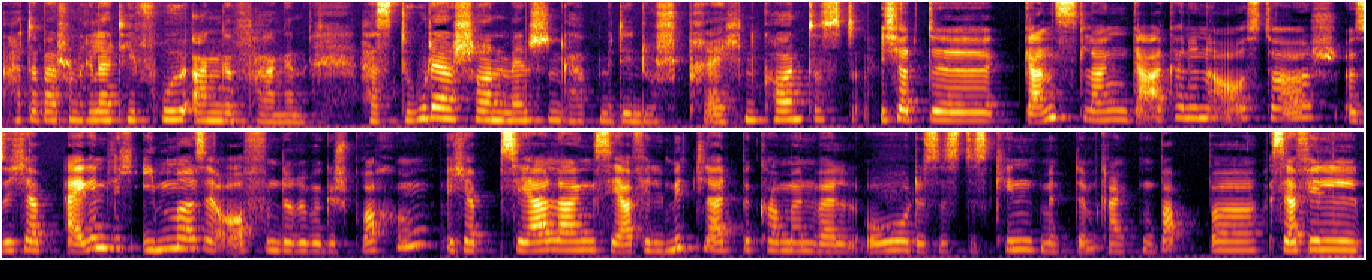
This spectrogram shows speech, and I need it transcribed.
hat aber schon relativ früh angefangen. Hast du da schon Menschen gehabt, mit denen du sprechen konntest? Ich hatte ganz lang gar keinen Austausch. Also ich habe eigentlich immer sehr offen darüber gesprochen. Ich habe sehr lang sehr viel Mitleid bekommen, weil, oh, das ist das Kind mit dem kranken Papa. Sehr viel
